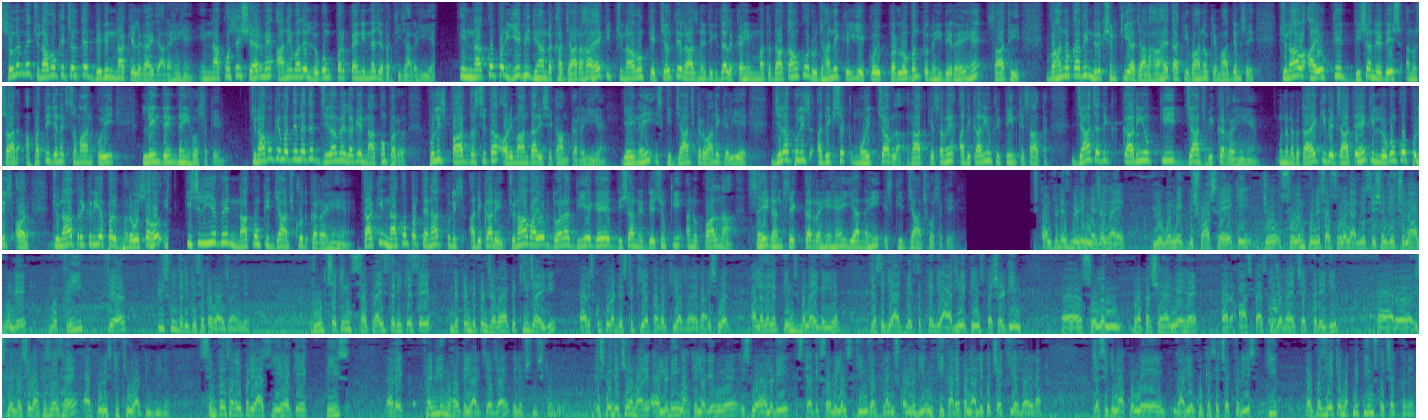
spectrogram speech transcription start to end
सोलन में चुनावों के चलते विभिन्न नाके लगाए जा रहे हैं। इन नाकों से शहर में आने वाले लोगों पर पैनी नज़र रखी जा रही है। इन नाकों पर यह भी ध्यान रखा जा रहा है कि चुनावों के चलते राजनीतिक दल कहीं मतदाताओं को रुझाने के लिए कोई प्रलोभन तो नहीं दे रहे हैं। साथ ही वाहनों का भी निरीक्षण किया जा रहा है ताकि वाहनों के माध्यम से चुनाव आयोग के दिशा निर्देश अनुसार आपत्तिजनक समान कोई लेन देन नहीं हो सके। चुनावों के मद्देनजर जिला में लगे नाकों पर पुलिस पारदर्शिता और ईमानदारी से काम कर रही है। यही नहीं, इसकी जाँच करवाने के लिए जिला पुलिस अधीक्षक मोहित चावला रात के समय अधिकारियों की टीम के साथ जाँच अधिकारियों की जाँच भी कर रहे हैं। उन्होंने बताया कि वे चाहते हैं कि लोगों को पुलिस और चुनाव प्रक्रिया पर भरोसा हो इसलिए वे नाकों की जाँच खुद कर रहे हैं, ताकि नाकों पर तैनात पुलिस अधिकारी चुनाव आयोग द्वारा दिए गए दिशा निर्देशों की अनुपालना सही ढंग से कर रहे हैं या नहीं, इसकी जाँच हो सके। कॉन्फिडेंस बिल्डिंग मेजर्स आए, लोगों में एक विश्वास रहे कि जो सोलन पुलिस और सोलन एडमिनिस्ट्रेशन जो चुनाव होंगे, वो फ्री फेयर पीसफुल तरीके से करवाए जाएँगे। रूट चेकिंग सरप्राइज़ तरीके से डिफरेंट डिफरेंट जगहों पे की जाएगी। और इसको पूरा डिस्ट्रिक्ट किया कवर किया जाएगा। इसमें अलग अलग टीम्स बनाई गई हैं। जैसे कि आज देख सकते हैं कि आज ये team special team Solan proper शहर में है और आसपास की जगहें चेक करेगी। और इसमें गस्टेड ऑफिसर्स हैं और पुलिस की क्यूआरटी भी है। सिंपल सरल प्रयास ये है कि एक पीस और एक फ्रेंडली माहौल तैयार किया जाए इलेक्शन के लिए। इसमें देखिए, हमारे ऑलरेडी नाके लगे हुए हैं। इसमें ऑलरेडी स्टैटिक सर्विलेंस टीम्स और फ्लाइंग स्क्वाड लगी। उनकी कार्यप्रणाली को चेक किया जाएगा। जैसे कि नाकों में गाड़ियों को कैसे चेक करें, इसकी पर्पज ये है कि हम अपनी टीम्स को चेक करें।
